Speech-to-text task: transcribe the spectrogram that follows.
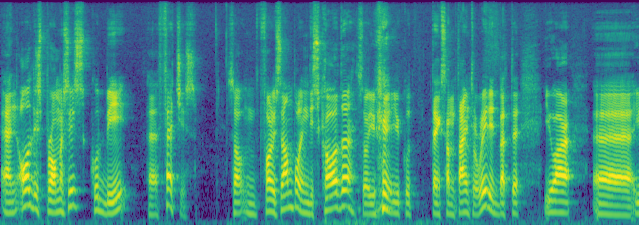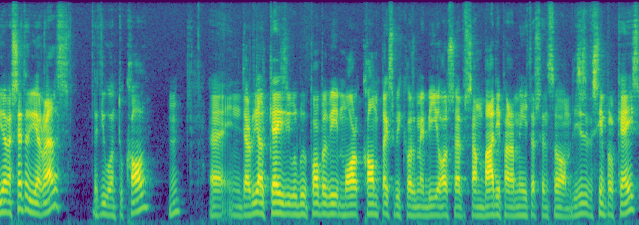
And all these promises could be uh, fetches so um, for example in this code so you, you could take some time to read it but uh, you are you have a set of urls that you want to call hmm? Uh, in the real case it will be probably more complex because maybe you also have some body parameters and so on. This is the simple case.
